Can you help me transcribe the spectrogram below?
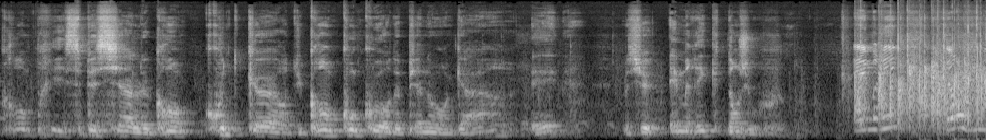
grand prix spécial, le grand coup de cœur du grand concours de piano en gare est Monsieur Émeric d'Anjou. Émeric d'Anjou.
